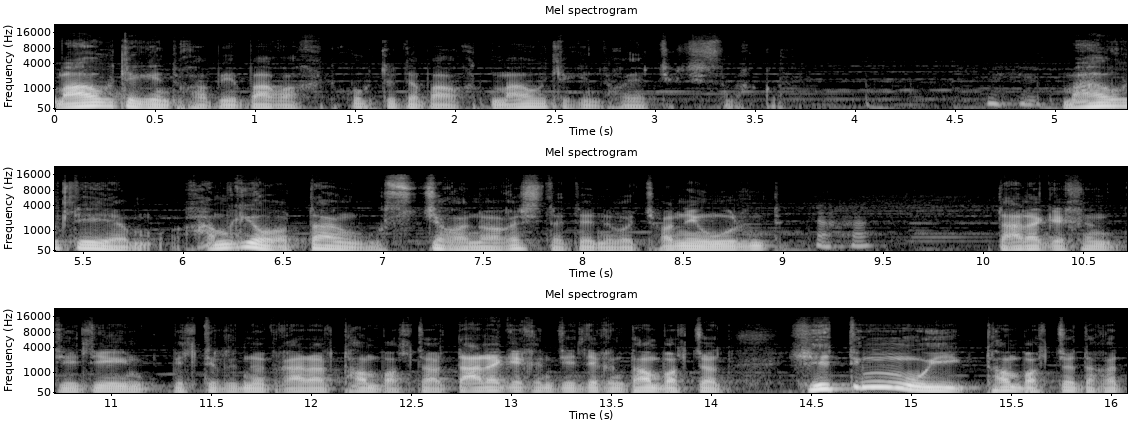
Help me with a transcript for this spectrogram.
Мауглигийн тухай би баг багт хүүхдүүдэд баг багт Мауглигийн тухай ярьж өгчсэн байхгүй. Маугли хамгийн удаан өсөж байгаа нь байгаа шүү дээ нөгөө чоны үүрэнд. Дараагийнх нь жилийн бэлтгэрнүүд гараад том болцоод дараагийнх нь жилийнх нь том болцоод хідэн үеиг том болцоод байхад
